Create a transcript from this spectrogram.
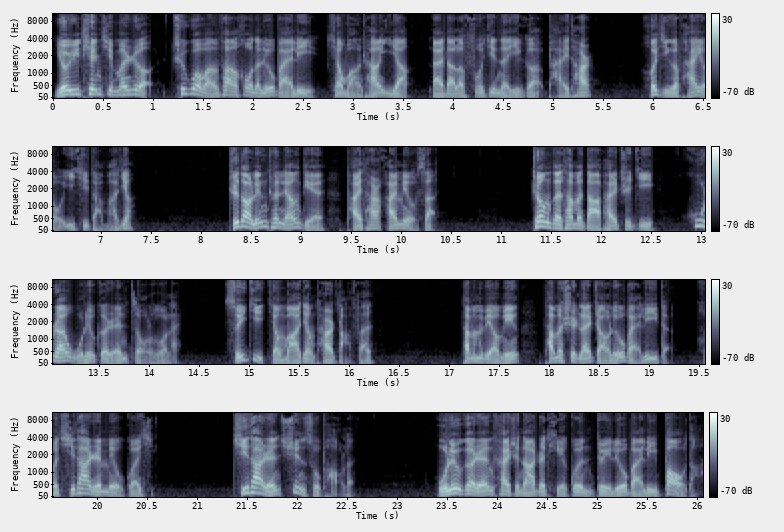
由于天气闷热，吃过晚饭后的刘百利像往常一样。来到了附近的一个牌摊和几个牌友一起打麻将，直到凌晨两点，牌摊还没有散。正在他们打牌之际，忽然五六个人走了过来，随即将麻将摊打翻。他们表明他们是来找刘百利的，和其他人没有关系。其他人迅速跑了。五六个人开始拿着铁棍对刘百利暴打，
